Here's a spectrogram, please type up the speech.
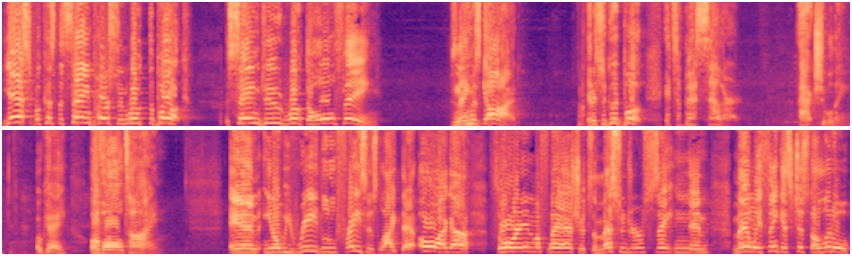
Yes, because the same person wrote the book. The same dude wrote the whole thing. His name is God. And it's a good book. It's a bestseller, actually, okay, of all time. And, you know, we read little phrases like that. Oh, I got a thorn in my flesh. It's a messenger of Satan. And, man, we think it's just a little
